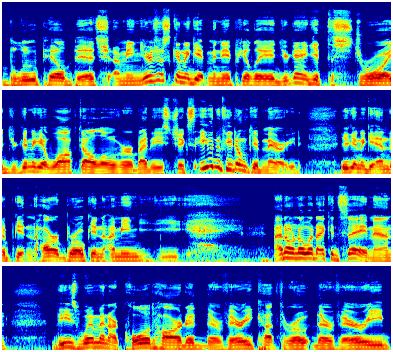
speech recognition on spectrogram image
blue pill bitch. I mean, you're just going to get manipulated. You're going to get destroyed. You're going to get walked all over by these chicks. Even if you don't get married, you're going to end up getting heartbroken. I mean, I don't know what I can say, man. These women are cold hearted. They're very cutthroat. They're very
